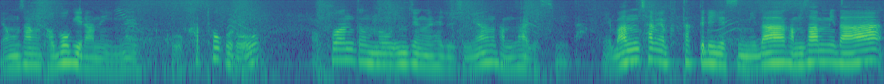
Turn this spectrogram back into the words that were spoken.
영상 더보기란에 있는 그 카톡으로 어, 후원 등록 인증을 해주시면 감사하겠습니다. 네, 많은 참여 부탁드리겠습니다. 감사합니다.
